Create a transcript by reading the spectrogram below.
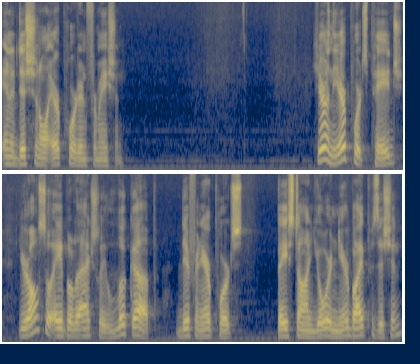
and additional airport information. Here on the airports page, you're also able to actually look up different airports based on your nearby position,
